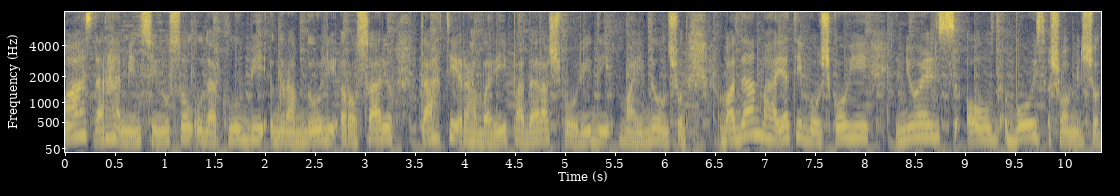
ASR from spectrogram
Маҳз дар ҳамин сину сол ӯ дар клуби грандоли росарио таҳти раҳбарии падараш вориди майдон шуд. Баъдан ба ҳайати бошгоҳи нюэлс олд бойз шомил шуд.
